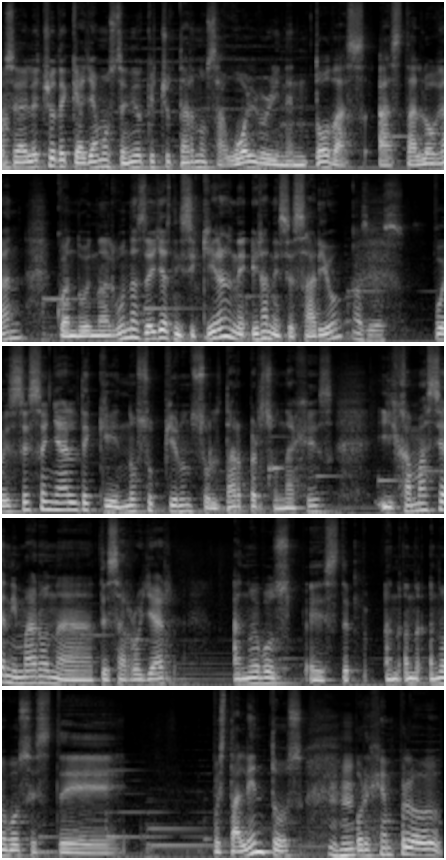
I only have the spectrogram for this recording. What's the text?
O sea, el hecho de que hayamos tenido que chutarnos a Wolverine en todas hasta Logan, cuando en algunas de ellas ni siquiera era necesario. Así es. Pues es señal de que no supieron soltar personajes y jamás se animaron a desarrollar a nuevos este a nuevos este pues talentos. Por ejemplo,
